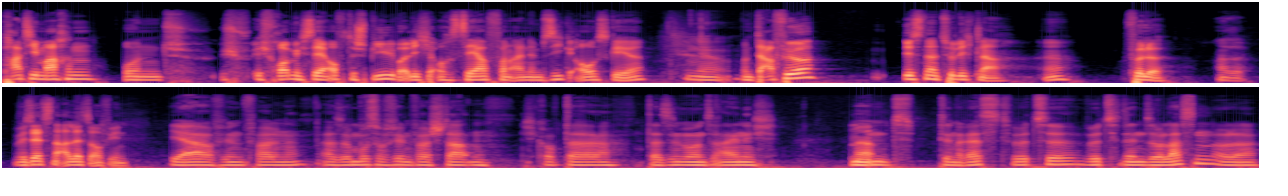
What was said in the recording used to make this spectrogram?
Party machen und ich, ich freue mich sehr auf das Spiel, weil ich auch sehr von einem Sieg ausgehe. ja. Und dafür ist natürlich klar, ja, Fülle. Also wir setzen alles auf ihn. ja, auf jeden Fall. Ne? Also muss auf jeden Fall starten. Ich glaube, da, da sind wir uns einig. Ja. Und den Rest würdest du, würdest du den so lassen? Oder?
